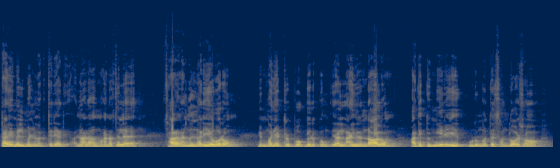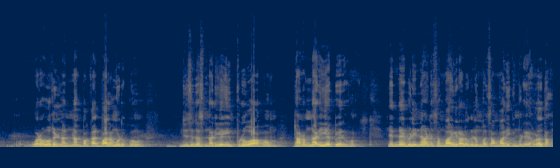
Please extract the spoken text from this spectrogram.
டைம் எலிமெண்ட் நமக்கு தெரியாது. அதனால் மனசில் சலனங்கள் நிறைய வரும். நிம்மதியற்ற போக்கு இருக்கும். இதெல்லாம் இருந்தாலும் அதுக்கு மீறி குடும்பத்தை சந்தோஷம் உறவுகள் நன்ன பலம் கொடுக்கும். பிஸ்னஸ் நிறைய இம்ப்ரூவ் ஆகும். தனம் நிறைய பெருகும். என்ன வெளிநாட்டு சம்பாதிக்கிற அளவுக்கு நம்ம சம்பாதிக்க முடியாது. அவ்வளோதான்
